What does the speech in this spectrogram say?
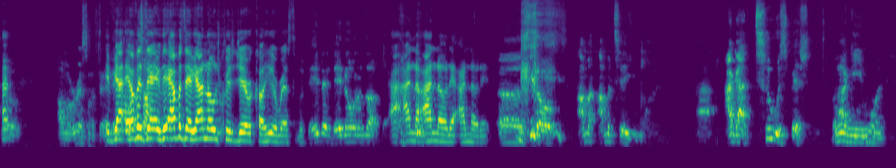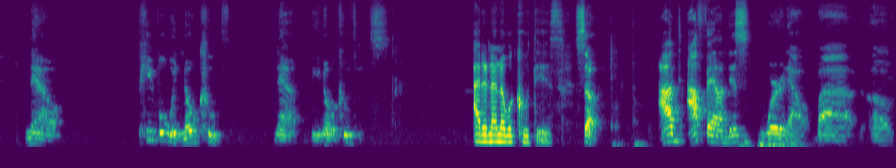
so I'm a wrestling fan. if y'all ever say, if ever say, if y'all know Chris Jericho, he a wrestler. they, they know what I'm talking. about. I, I know, I know that, I know that. Uh, so I'm I'm gonna tell you one. I, I got two especially, but I'll give you one. Now, people with no couth. Now, do you know what couth is? I do not know what couth is. So, I I found this word out by um,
